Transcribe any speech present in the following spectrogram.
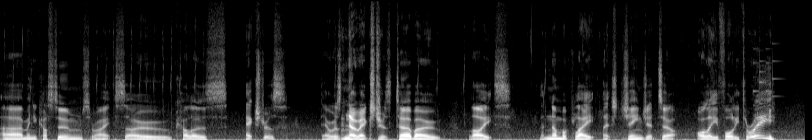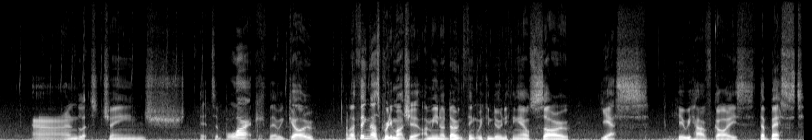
Uh, Menyoo customs. Right, so colors, extras. There was no extras. Turbo, lights, the number plate. Let's change it to Olli 43. And let's change it to black. There we go. And I think that's pretty much it. I mean, I don't think we can do anything else. So, yes. Here we have, guys, the best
